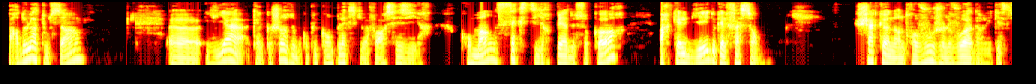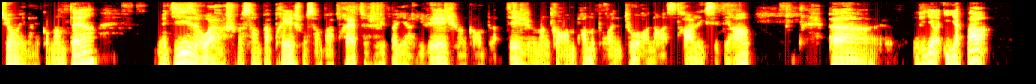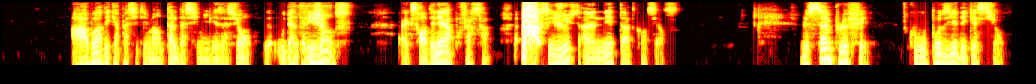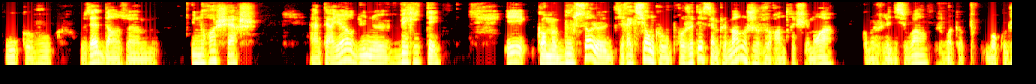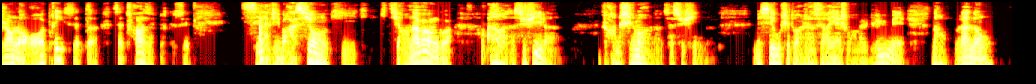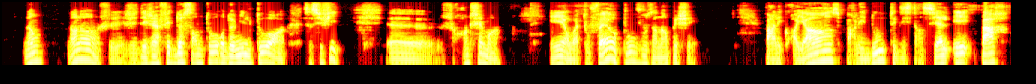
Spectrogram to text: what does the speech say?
Par-delà tout ça, euh, il y a quelque chose de beaucoup plus complexe qu'il va falloir saisir. Comment s'extirper de ce corps? Par quel biais? De quelle façon? Chacun d'entre vous, je le vois dans les questions et dans les commentaires, me disent voilà, je me sens pas prêt, je me sens pas prête, je vais pas y arriver, je vais encore me planter, je vais encore en prendre pour un tour en astral, etc. Euh, je veux dire, il n'y a pas à avoir des capacités mentales d'assimilation ou d'intelligence extraordinaire pour faire ça. C'est juste un état de conscience. Le simple fait que vous posiez des questions ou que vous, vous êtes dans une recherche intérieure d'une vérité et comme boussole, direction que vous projetez simplement, je veux rentrer chez moi. Comme je l'ai dit souvent, je vois que beaucoup de gens l'ont repris cette, cette phrase parce que c'est c'est la vibration qui, qui, tire en avant quoi. Ah non, ça suffit là je rentre chez moi, ça suffit. Mais c'est où chez toi? Je ne sais rien, je me rappelle plus, mais non, là non. Non, non, non, j'ai déjà fait 200 tours, 2000 tours, ça suffit. Euh, je rentre chez moi. Et on va tout faire pour vous en empêcher. Par les croyances, par les doutes existentiels et par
